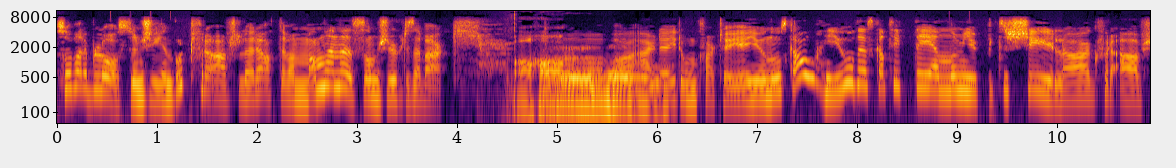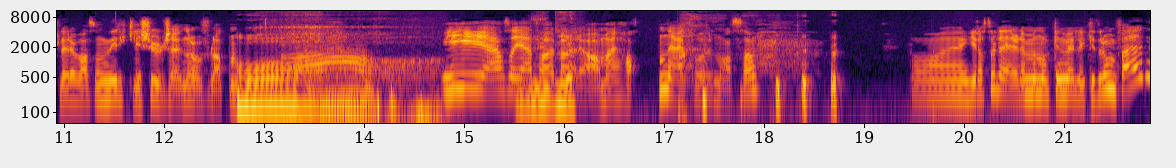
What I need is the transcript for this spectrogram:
så bare blåste hun skyen bort for å avsløre at det var mannen hennes som skjulte seg bak. Aha. Og hva er det romfartøyet Juno skal? Jo, det skal titte gjennom Jupiters skylag for å avsløre hva som virkelig skjuler seg under overflaten. Åh. Vi, altså, jeg tar bare av meg hatten, jeg, for NASA. Og gratulerer dem med nok en vellykket romferd.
